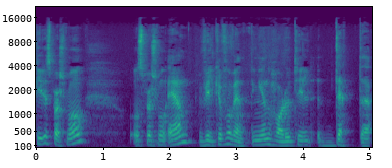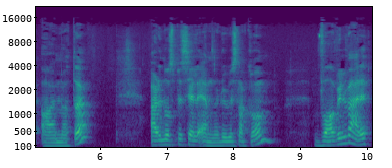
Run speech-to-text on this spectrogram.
fire spørsmål. Og spørsmål én Hvilke forventninger har du til dette AM-møtet? Er det noen spesielle emner du vil snakke om? Hva vil være et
